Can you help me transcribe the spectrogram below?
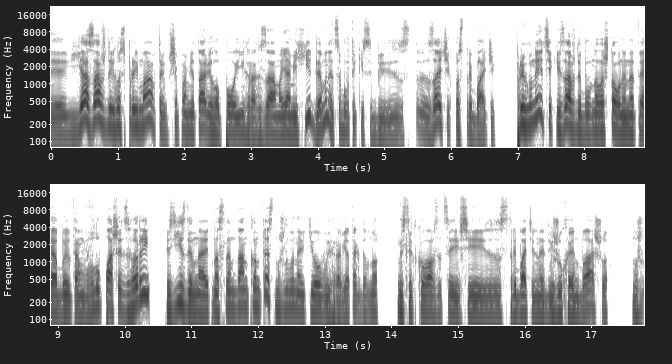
е, я завжди його сприймав, так ще пам'ятав його по іграх за Майами Хіт. Для мене це був такий собі зайчик-пострибайчик. Пригунець, який завжди був налаштований на те, аби там влупашить згори, з'їздив навіть на слемдан контест, можливо, навіть його виграв. Я так давно не слідкував за цією всією стрибательною двіжухою НБА, що мож...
